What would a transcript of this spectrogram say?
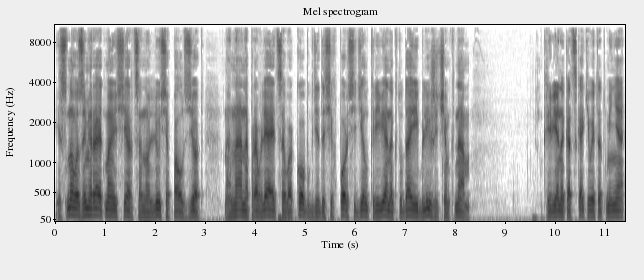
и снова замирает мое сердце, но Люся ползет. Она направляется в окоп, где до сих пор сидел Кривенок, туда и ближе, чем к нам. Кривенок отскакивает от меня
